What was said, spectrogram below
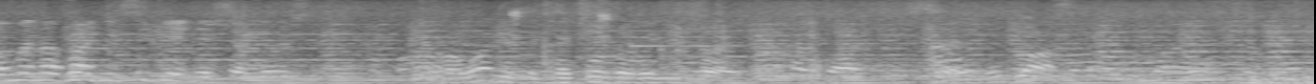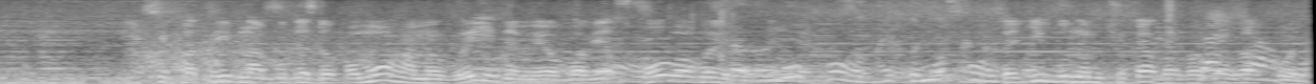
Но мы на заднее сиденье сейчас повалите, хай тоже виїжджають. Якщо потрібна буде допомога, ми вийдемо і обов'язково виїдемо. Тоді будемо чекати, поки захоче.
